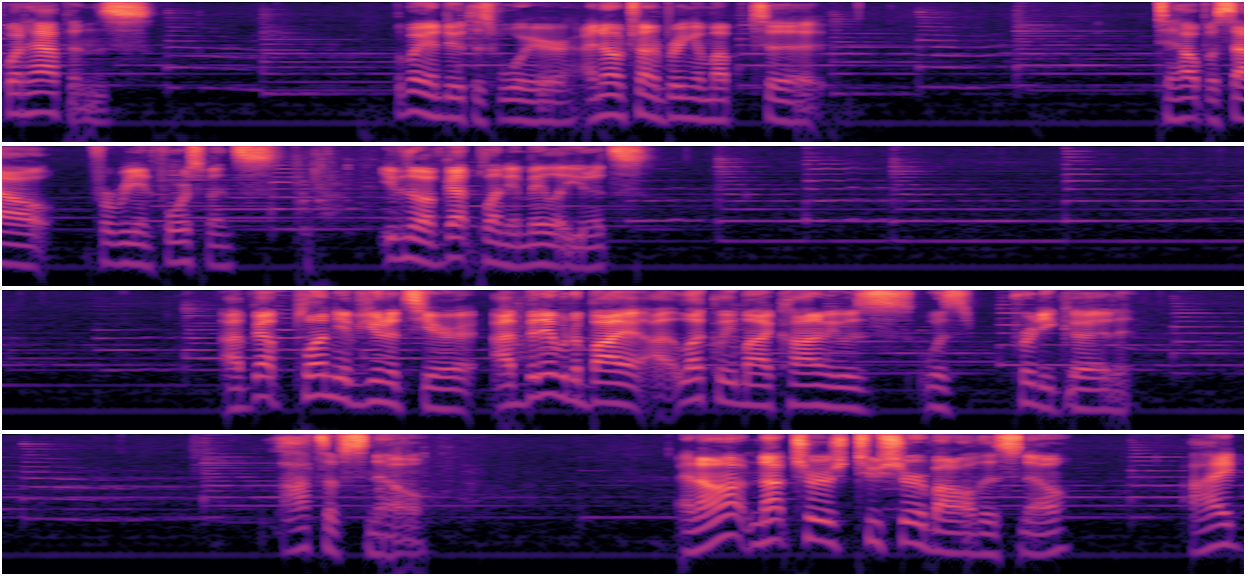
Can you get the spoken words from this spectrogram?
what happens. What am I gonna do with this warrior? I know I'm trying to bring him up to to help us out for reinforcements, even though I've got plenty of melee units. I've got plenty of units here. I've been able to buy. Uh, luckily, my economy was was pretty good. Lots of snow, and I'm not, not sure, too sure about all this snow. I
